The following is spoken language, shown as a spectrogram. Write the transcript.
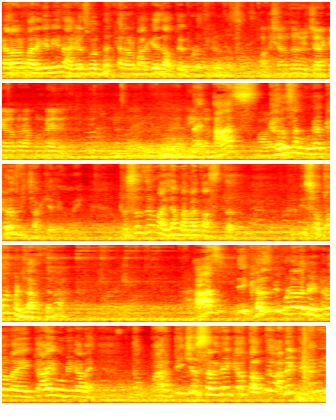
कराड मार्गे मी नागजवरनं कराड मार्गे जातोय पुढे तिकडे तसंच पक्षानं जर विचार केला तर आपण काय नाही आज खरं सांगू का? खरंच विचार केलेला. तसं जर माझ्या मनात असतं तर मी स्वतःहून म्हटलं असतं ना. आज ते खरंच मी कुणाला भेटलो नाही काय भूमिका नाही. आता पार्टीचे सर्वे करतात ना अनेक ठिकाणी.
